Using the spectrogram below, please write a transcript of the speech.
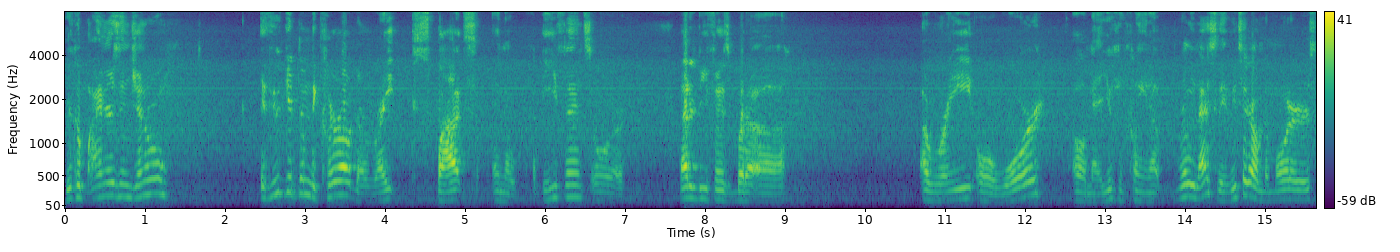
your combiners in general, if you get them to clear out the right spots in a, a defense or not a defense, but a, a raid or a war, oh man, you can clean up really nicely. If you take out the mortars,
